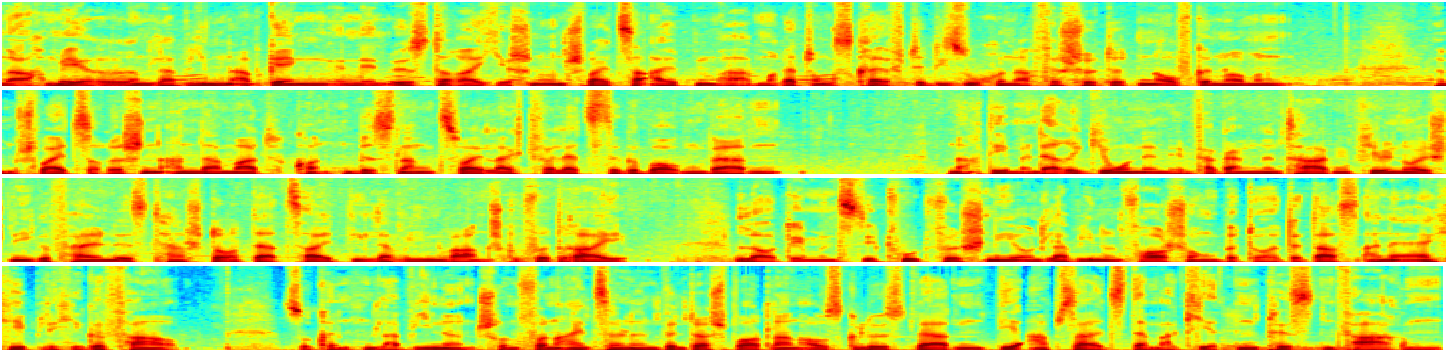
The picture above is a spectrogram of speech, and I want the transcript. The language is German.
Nach mehreren Lawinenabgängen in den österreichischen und Schweizer Alpen haben Rettungskräfte die Suche nach Verschütteten aufgenommen. Im schweizerischen Andermatt konnten bislang zwei Leichtverletzte geborgen werden. Nachdem in der Region in den vergangenen Tagen viel Neuschnee gefallen ist, herrscht dort derzeit die Lawinenwarnstufe 3. Laut dem Institut für Schnee- und Lawinenforschung bedeutet das eine erhebliche Gefahr. So könnten Lawinen schon von einzelnen Wintersportlern ausgelöst werden, die abseits der markierten Pisten fahren.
